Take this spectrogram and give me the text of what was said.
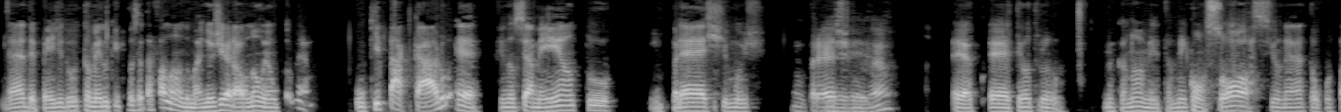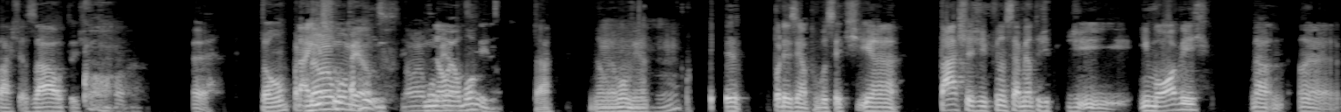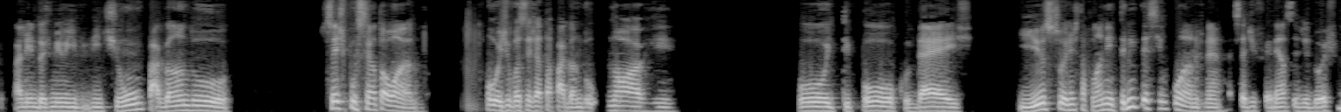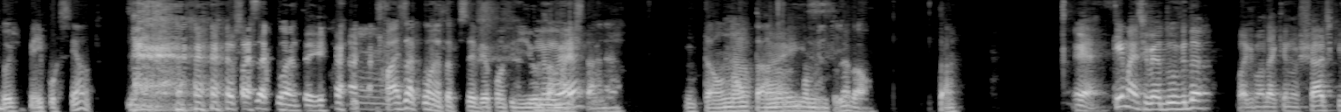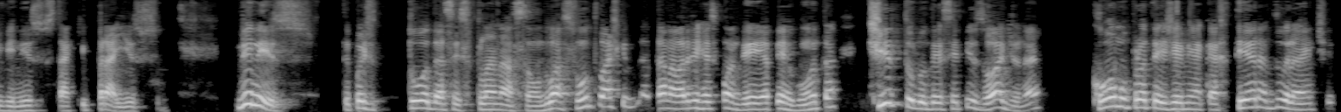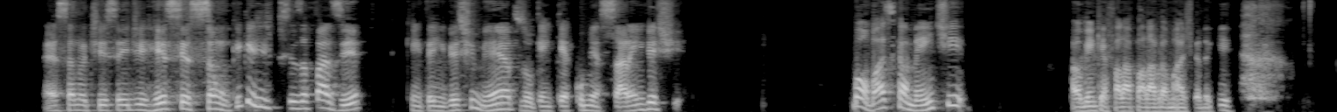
Né? Depende do, também do que, que você está falando, mas no geral não é um problema. O que está caro é financiamento, empréstimos. Empréstimos, é, né? É, é, tem outro, como é que é o nome? Também consórcio, né? Estão com taxas altas. É. Então, para isso. É momento. Tá não é o momento. Não é o momento, tá? Não uhum. é o momento. Por exemplo, você tinha taxas de financiamento de, de imóveis na, é, ali em 2021 pagando 6% ao ano. Hoje você já está pagando 9, 8 e pouco, 10. E isso a gente está falando em 35 anos, né? Essa diferença de 2, 2,5%. Faz a conta aí. É. Faz a conta para você ver quanto de juros a mais está, é? né? Então não está no momento legal. Tá? É. Quem mais tiver dúvida, pode mandar aqui no chat que Vinícius está aqui para isso. Vinícius, depois de toda essa explanação do assunto, acho que está na hora de responder a pergunta, título desse episódio, né? Como proteger minha carteira durante essa notícia aí de recessão? O que, que a gente precisa fazer, quem tem investimentos ou quem quer começar a investir? Bom, basicamente, alguém quer falar a palavra mágica daqui?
